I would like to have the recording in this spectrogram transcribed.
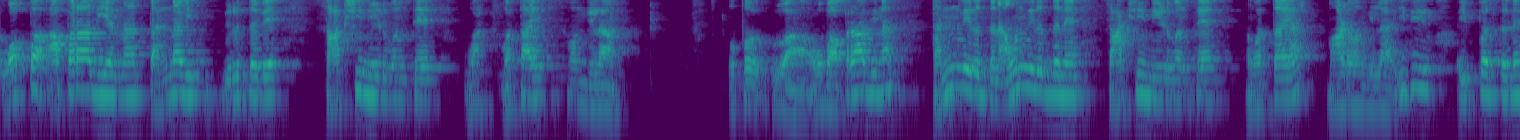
ಒಬ್ಬ ಅಪರಾಧಿಯನ್ನ ತನ್ನ ವಿರುದ್ಧವೇ ಸಾಕ್ಷಿ ನೀಡುವಂತೆ ಒತ್- ಒತ್ತಾಯಿಸೋಂಗಿಲ್ಲ. ಒಬ್ಬ ಒಬ್ಬ ಅಪರಾಧಿನ ತನ್ನ ವಿರುದ್ಧನೇ, ಅವನ ವಿರುದ್ಧನೇ ಸಾಕ್ಷಿ ನೀಡುವಂತೆ ಒತ್ತಾಯ ಮಾಡುವಂಗಿಲ್ಲ. ಇದು ಇಪ್ಪತ್ತನೇ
